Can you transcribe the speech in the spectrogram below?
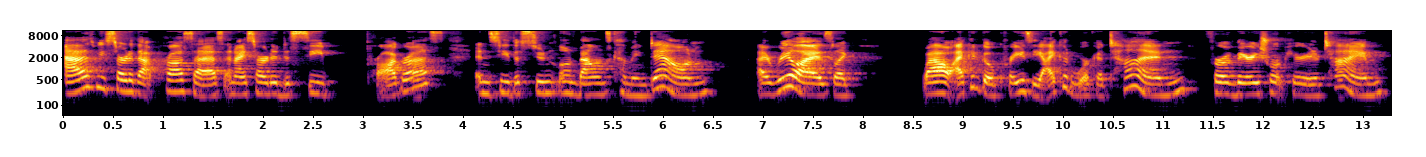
as we started that process and I started to see progress and see the student loan balance coming down, I realized like, wow, I could go crazy. I could work a ton for a very short period of time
